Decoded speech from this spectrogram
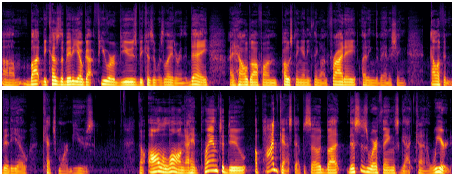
Um, but because the video got fewer views because it was later in the day, I held off on posting anything on Friday, letting the vanishing elephant video catch more views. Now, all along, I had planned to do a podcast episode, but this is where things got kind of weird.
